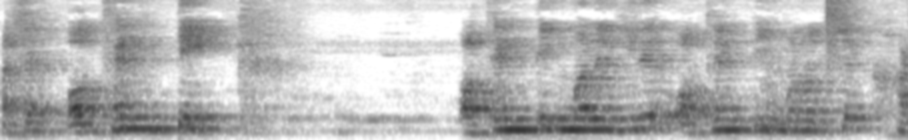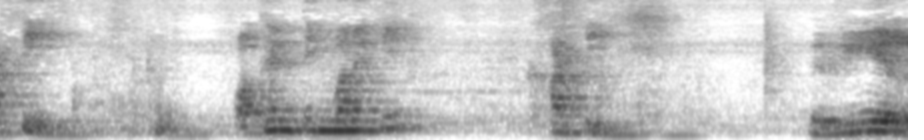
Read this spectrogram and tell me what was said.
আচ্ছা অথেন্টিক অথেন্টিক মানে কি রে? অথেন্টিক মানে হচ্ছে খাঁটি। অথেন্টিক মানে কি? খাঁটি। রিয়েল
